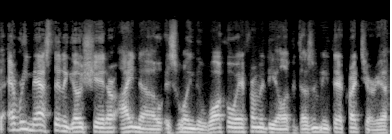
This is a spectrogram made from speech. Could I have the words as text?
But every master negotiator I know is willing to walk away from a deal if it doesn't meet their criteria.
